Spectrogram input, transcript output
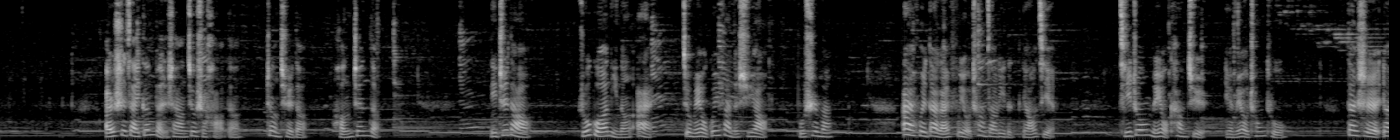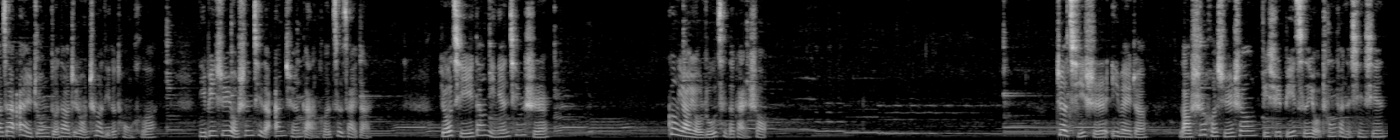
而是在根本上就是好的、正确的、恒真的。你知道，如果你能爱。就没有规范的需要，不是吗？爱会带来富有创造力的了解，其中没有抗拒，也没有冲突。但是要在爱中得到这种彻底的统合，你必须有深切的安全感和自在感，尤其当你年轻时，更要有如此的感受。这其实意味着。老师和学生必须彼此有充分的信心，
